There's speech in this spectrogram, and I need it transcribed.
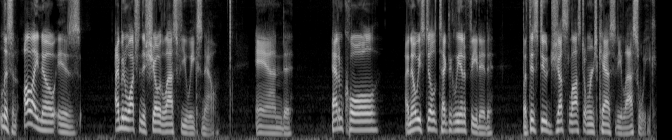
listen, all I know is I've been watching this show the last few weeks now. And Adam Cole, I know he's still technically undefeated, but this dude just lost to Orange Cassidy last week.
